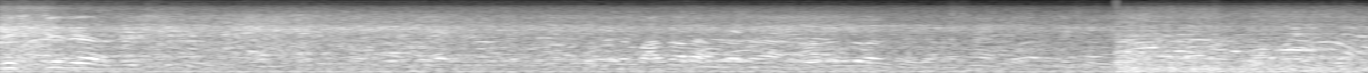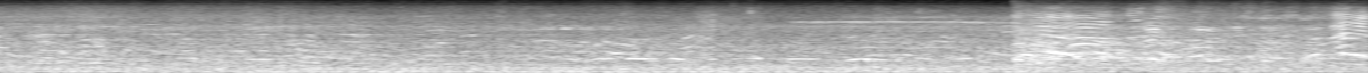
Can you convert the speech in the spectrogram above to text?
বৃষ্টি দেওয়ার বৃষ্টি। বাড়ি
